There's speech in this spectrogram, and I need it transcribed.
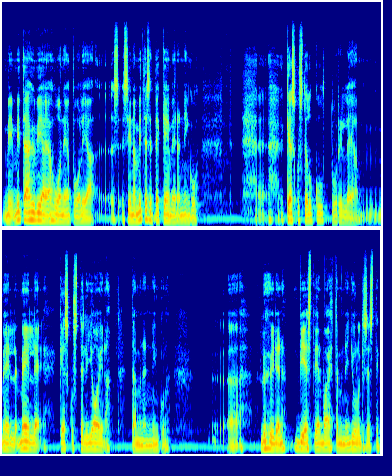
Mitä hyviä ja huonoja puolia siinä on, mitä se tekee meidän niin kuin keskustelukulttuurille ja meille, meille keskustelijoina tämmöinen niin kuin, äh, lyhyiden viestien vaihtaminen julkisesti.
